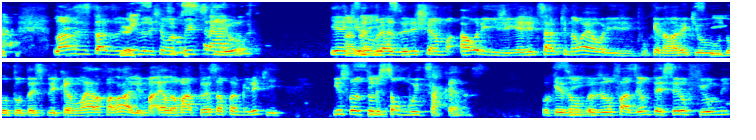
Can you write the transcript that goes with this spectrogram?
lá nos Estados Unidos ele chama First Kill. E aqui no Brasil ele chama a origem. E a gente sabe que não é a origem, porque na hora que Sim. o doutor tá explicando lá, ela fala: olha, ela matou essa família aqui. E os produtores Sim. são muito sacanas. Porque eles vão, eles vão, fazer um terceiro filme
